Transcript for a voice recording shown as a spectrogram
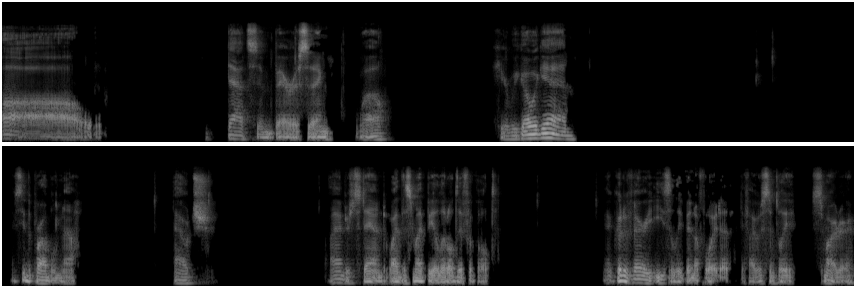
Oh, that's embarrassing. Well, here we go again. See the problem now. Ouch. I understand why this might be a little difficult. It could have very easily been avoided if I was simply smarter.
